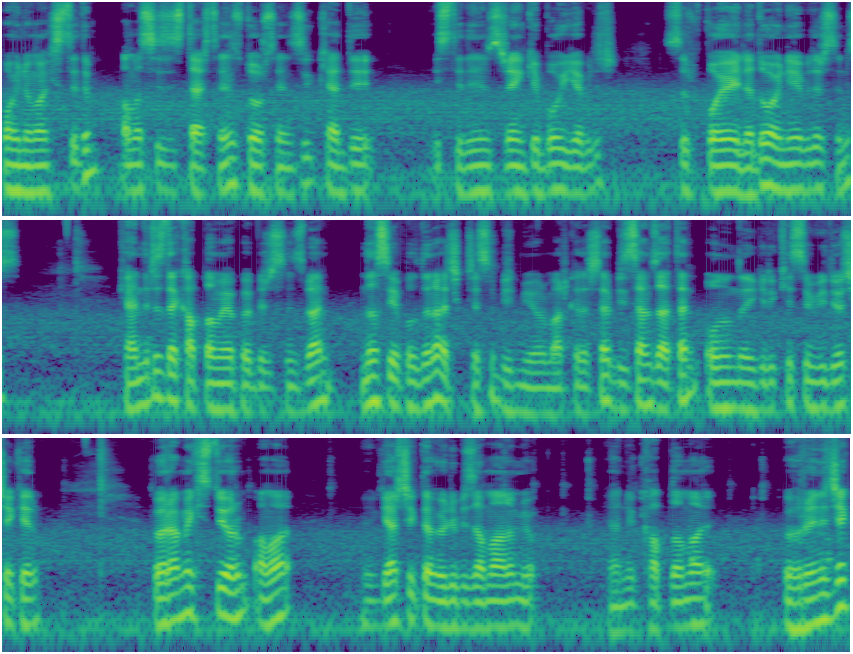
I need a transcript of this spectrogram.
oynamak istedim ama siz isterseniz Dorse'nizi kendi istediğiniz renge boyayabilir. Sırf boyayla da oynayabilirsiniz. Kendiniz de kaplama yapabilirsiniz. Ben nasıl yapıldığını açıkçası bilmiyorum arkadaşlar. Bilsem zaten onunla ilgili kesin video çekerim. Öğrenmek istiyorum ama gerçekten öyle bir zamanım yok. Yani kaplama öğrenecek,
